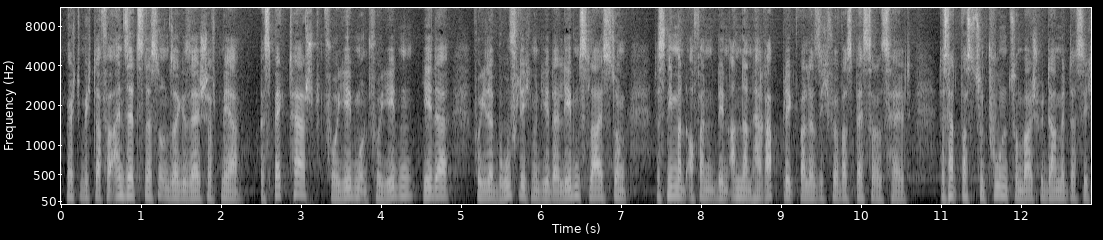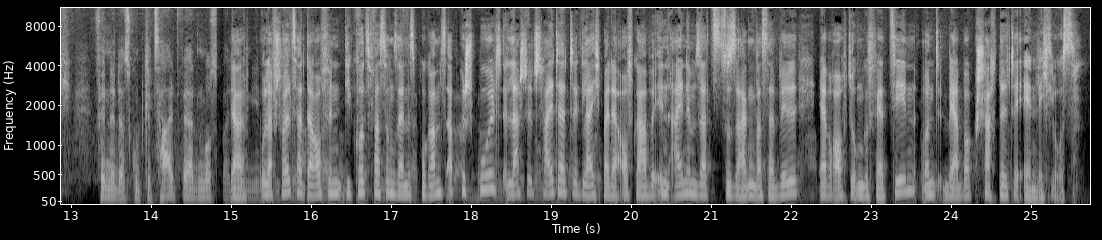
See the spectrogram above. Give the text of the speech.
Ich möchte mich dafür einsetzen, dass in unserer Gesellschaft mehr Respekt herrscht vor jedem und vor jedem, jeder, vor jeder beruflichen und jeder Lebensleistung, dass niemand auf den anderen herabblickt, weil er sich für was Besseres hält. Das hat was zu tun, zum Beispiel damit, dass ich finde, dass gut gezahlt werden muss. ja, Olaf Scholz hat daraufhin die Kurzfassung seines Programms abgespult. Laschet scheiterte gleich bei der Aufgabe, in einem Satz zu sagen, was er will. Er brauchte ungefähr zehn und Baerbock schachtelte ähnlich los.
